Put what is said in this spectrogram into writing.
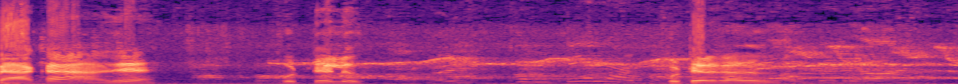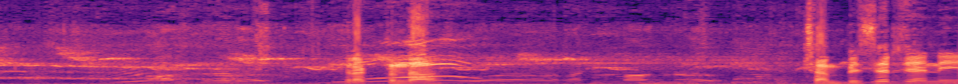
మేక అదే పొట్టేలు. పొట్టేలు కాదు. రక్తం దా చంపేశారు జాని.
